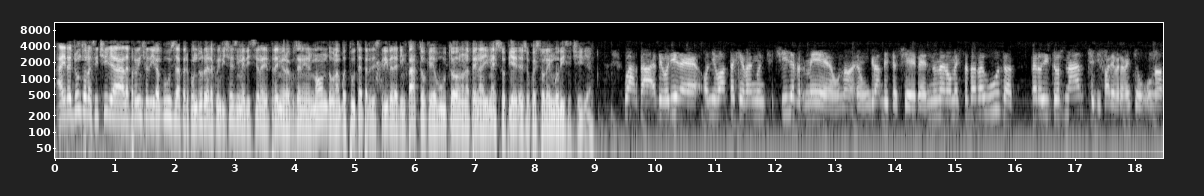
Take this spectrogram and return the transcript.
Hai raggiunto la Sicilia, la provincia di Ragusa, per condurre la quindicesima edizione del premio Ragusani nel Mondo. Una battuta per descrivere l'impatto che hai avuto non appena hai messo piede su questo lembo di Sicilia. Guarda, devo dire, ogni volta che vengo in Sicilia per me è, una- è un grande piacere, non ero mai stata a Ragusa, spero di tornarci e di fare veramente una,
